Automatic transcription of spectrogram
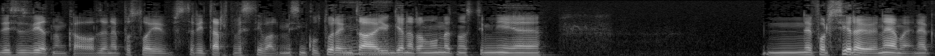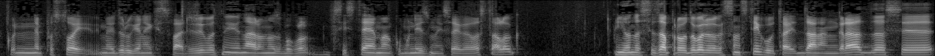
this is Vietnam, kao ovde ne postoji street art festival. Mislim, kultura im ta i mhm. generalna umetnost im nije, ne forsiraju je, nema je, nekako ne postoji, imaju druge neke stvari životne, naravno zbog sistema, komunizma i svega ostalog. I onda se zapravo dogodilo da sam stigao u taj Danan grad da se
